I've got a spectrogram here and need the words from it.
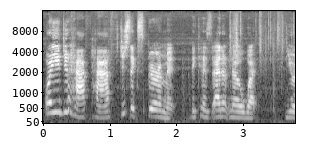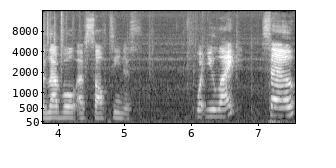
Or you do half half, just experiment because I don't know what your level of saltiness, what you like. So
